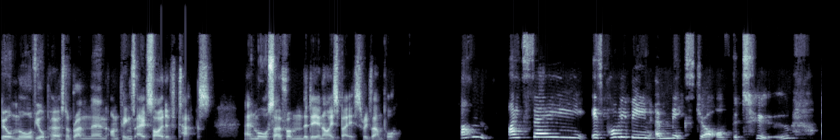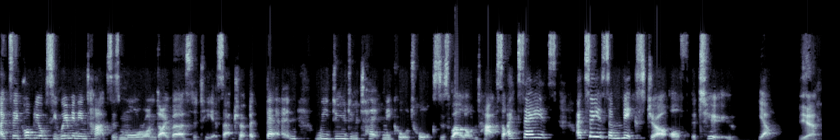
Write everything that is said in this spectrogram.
built more of your personal brand then on things outside of tax and more so from the D&I space, for example? Um, I'd say it's probably been a mixture of the two. I'd say probably obviously women in tax is more on diversity, etc. But then we do do technical talks as well on tax. So I'd say it's I'd say it's a mixture of the two. Yeah. Yeah,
